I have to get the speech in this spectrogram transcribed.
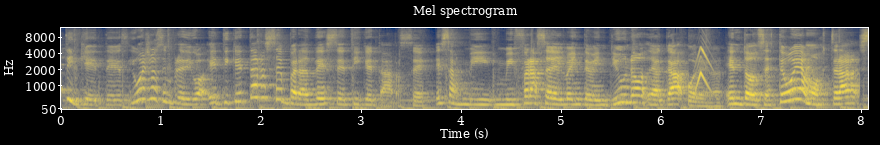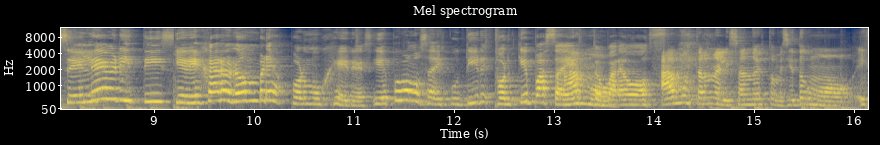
etiquetes. Igual yo siempre digo, etiquetarse para desetiquetarse. Esa es mi, mi frase del 2021 de acá por. Entonces, te voy a mostrar celebrities que dejaron hombres por mujeres. Y después vamos a discutir por qué pasa esto para vos. Amo estar analizando esto. Me siento como es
